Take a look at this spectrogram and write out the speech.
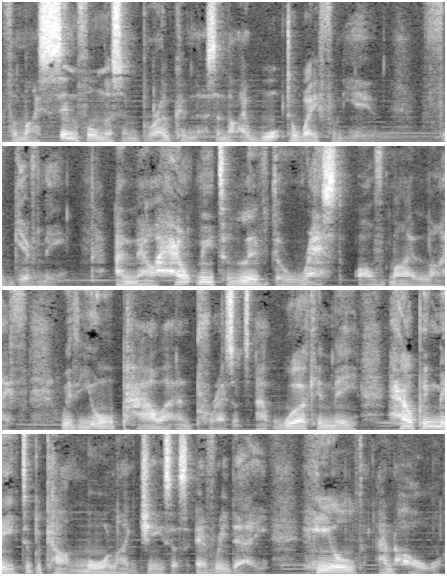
for my sinfulness and brokenness and that I walked away from you. Forgive me. And now help me to live the rest of my life with your power and presence at work in me, helping me to become more like Jesus every day, healed and whole,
